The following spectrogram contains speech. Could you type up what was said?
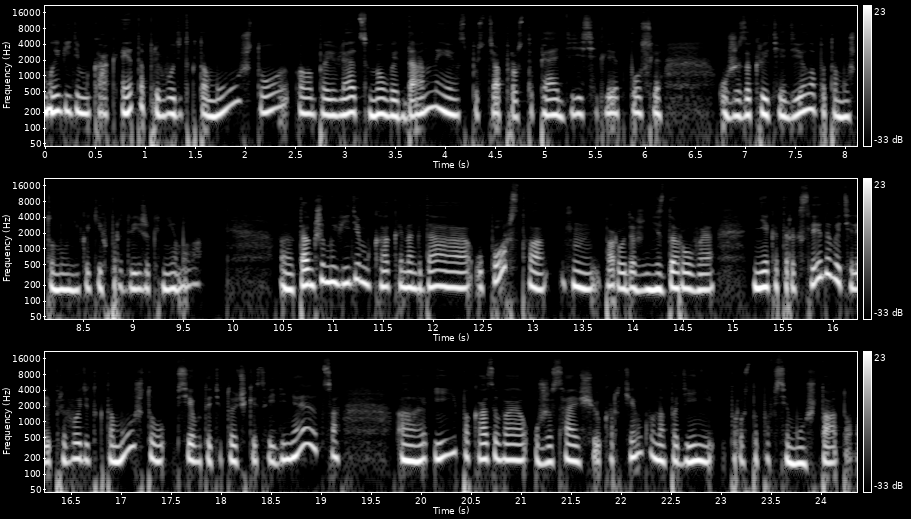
мы видим, как это приводит к тому, что э, появляются новые данные спустя просто 5-10 лет после уже закрытия дела, потому что ну, никаких продвижек не было. Э, также мы видим, как иногда упорство, хм, порой даже нездоровое, некоторых следователей приводит к тому, что все вот эти точки соединяются э, и показывая ужасающую картинку нападений просто по всему штату.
